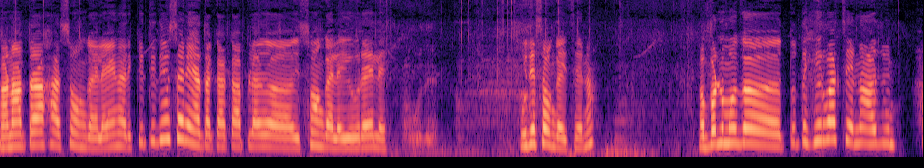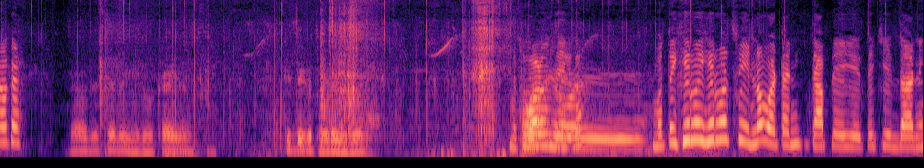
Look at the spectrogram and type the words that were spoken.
आणि आता हा सोंगायला येणार. किती दिवसांनी आता काका आपला सोंगायला येऊ राहिलाय? उद्या. सोंगायचं आहे ना? पण मग तो तर हिरवाच आहे ना अजून. हा काय? हिरवं काय किती का थोडं हिरवं? मग तो वाळून जाईल का मग तो हिरवं हिरवच होईल ना वाटाणे ते आपले त्याचे दाणे.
